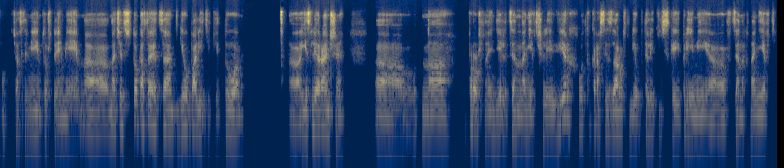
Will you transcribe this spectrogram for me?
вот сейчас имеем то, что имеем. А, значит, что касается геополитики, то а, если раньше а, на прошлой неделе цены на нефть шли вверх, вот как раз из-за роста геополитической премии в ценах на нефть,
